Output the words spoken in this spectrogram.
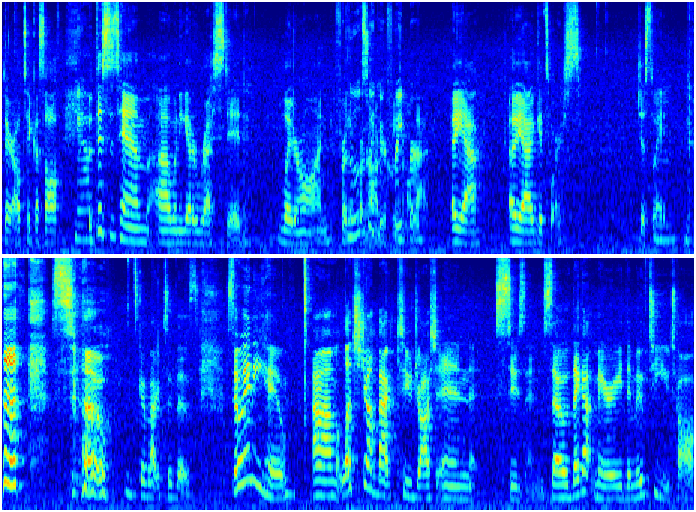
There, I'll take us off. Yeah. But this is him uh, when he got arrested later on for He the looks like a pornography and all that. Oh yeah, oh yeah, it gets worse. Just wait. Mm-hmm. so let's go back to this. So anywho, um, let's jump back to Josh and Susan. So they got married. They moved to Utah.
